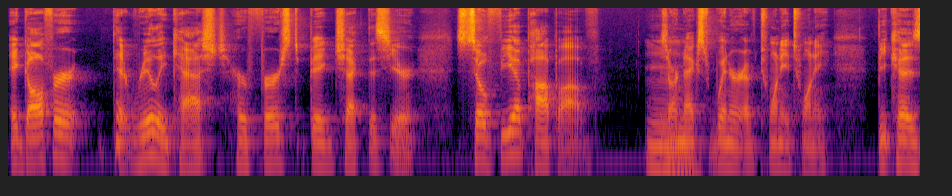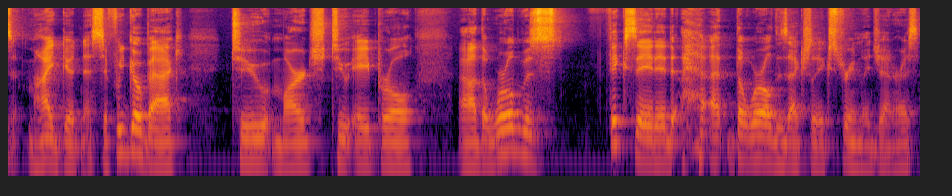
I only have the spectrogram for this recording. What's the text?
a golfer that really cashed her first big check this year, Sophia Popov, mm. is our mm. next winner of 2020. Because my goodness, if we go back to March to April, uh, the world was fixated. the world is actually extremely generous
